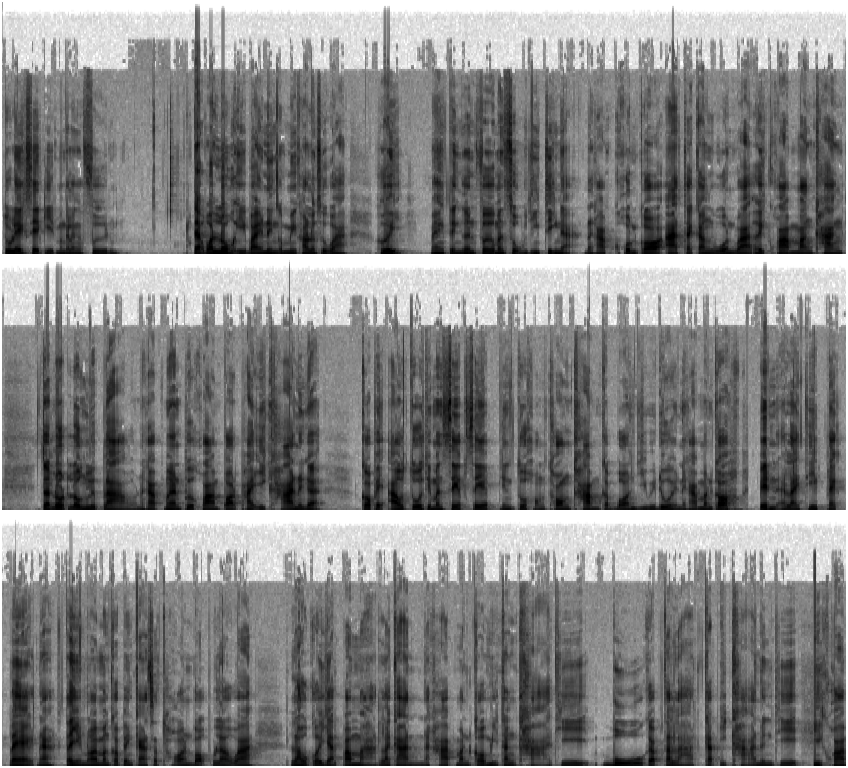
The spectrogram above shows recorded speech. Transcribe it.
ตัวเลขเศรษฐกิจมันกำลังฟื้น แต่ว่าโลกอีกใบหนึ่งก็มีความรู้สึกว่า เฮ้ย แม่งแต่เงินเฟ้อมันสูงจริงๆน่ะนะครับ คนก็อาจจะกังวลว่าเฮ้ยความมั่งคั่งจะลดลงหรือเปล่านะครับเพราะฉะนั้นเพื่อความปลอดภัยอีกขาหนึ่งอะก็ไปเอาตัวที่มัน safe safe อย่างตัวของทองคำกับ bond yield ไว้ด้วยนะครับ มันก็เป็นอะไรที่แปลกๆนะ แต่อย่างน้อยมันก็เป็นการสะท้อนบอกพวกเราว่า เราก็อย่าประมาทละกันนะครับ มันก็มีทั้งขาที่บู๊กับตลาดกับอีกขาหนึ่งที่มีความ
